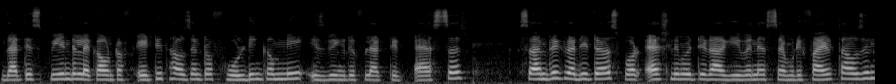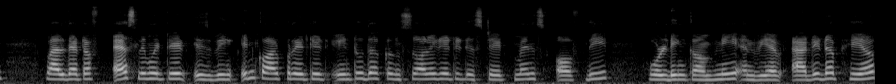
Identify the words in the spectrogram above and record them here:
that is P and L account of 80,000 of holding company is being reflected as such. Sundry creditors for S limited are given as 75,000 while that of S limited is being incorporated into the consolidated statements of the holding company and we have added up here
